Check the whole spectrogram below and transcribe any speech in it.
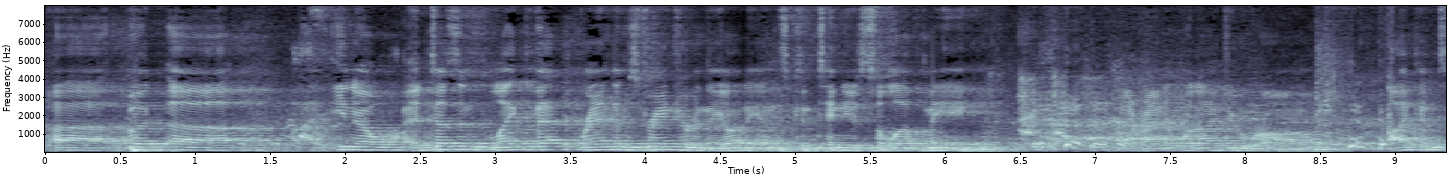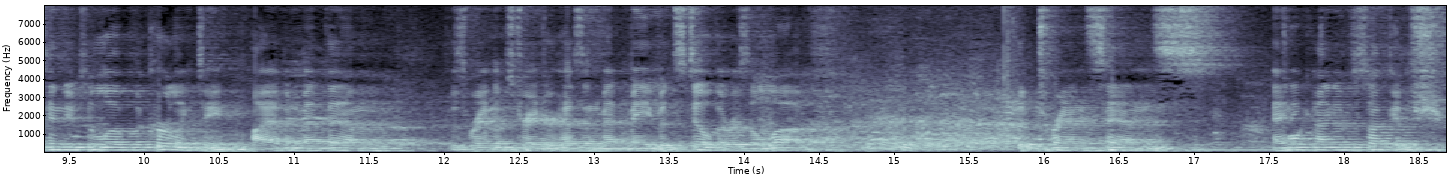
Uh, but uh, I- you know, it doesn't like that random stranger in the audience continues to love me, no matter what I do wrong. I continue to love the curling team. I haven't met them. This random stranger hasn't met me, but still, there is a love that transcends any kind of suckage.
